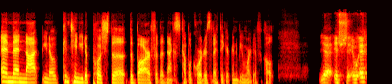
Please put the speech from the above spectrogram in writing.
and then not you know continue to push the the bar for the next couple quarters that i think are going to be more difficult. Yeah interesting. And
